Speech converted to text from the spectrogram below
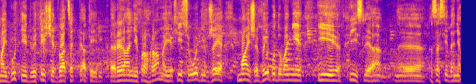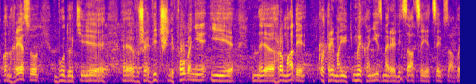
майбутній 2025 рік. Реальні програми, які сьогодні вже майже вибудовані, і після е, засідання конгресу будуть вже відшліфовані, і громади отримають механізми реалізації цих заходів.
